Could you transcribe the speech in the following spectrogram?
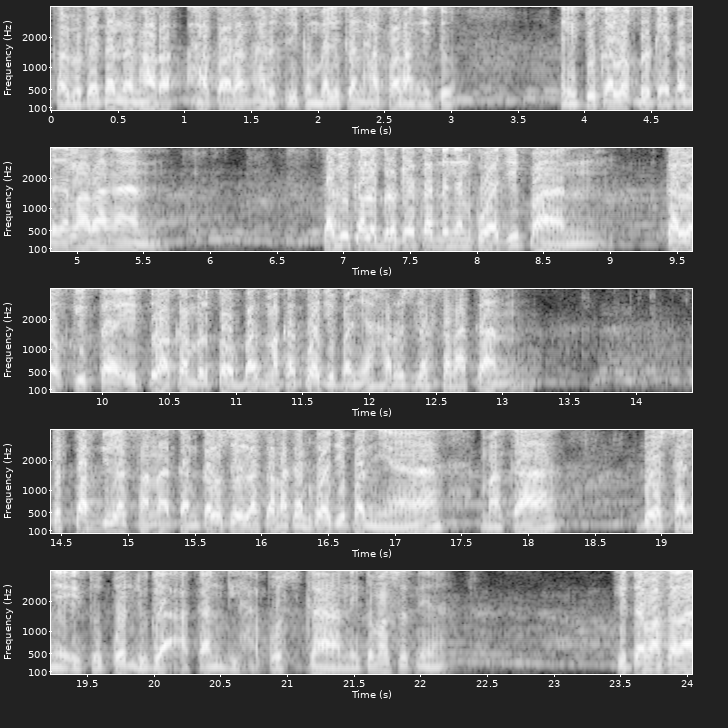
Kalau berkaitan dengan hak orang, harus dikembalikan hak orang itu. Nah, itu kalau berkaitan dengan larangan. Tapi kalau berkaitan dengan kewajiban, kalau kita itu akan bertobat, maka kewajibannya harus dilaksanakan. Tetap dilaksanakan. Kalau sudah dilaksanakan kewajibannya, maka dosanya itu pun juga akan dihapuskan. Itu maksudnya. Kita masalah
